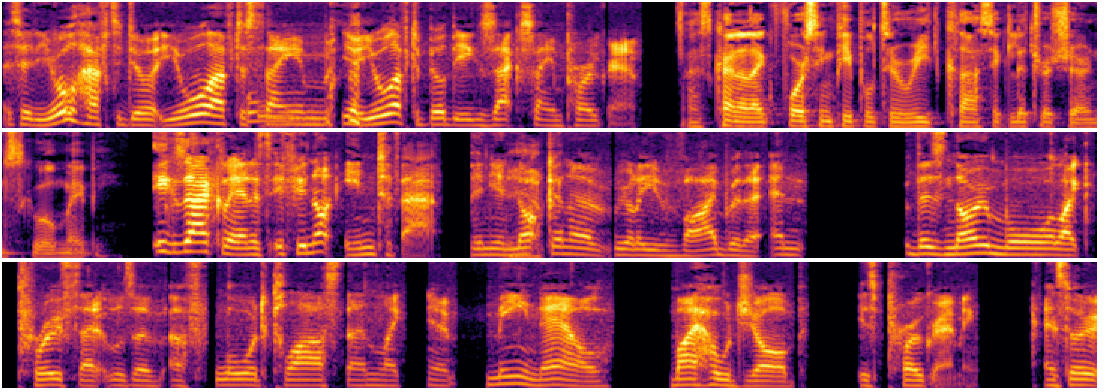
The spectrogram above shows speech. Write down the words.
They said you all have to do it. You all have to same. Yeah, you all have to build the exact same program. It's kind of like forcing people to read classic literature in school, maybe. Exactly, and it's, if you're not into that, then you're Yeah. not gonna really vibe with it. And there's no more like proof that it was a, a flawed class than like you know me now. My whole job is programming, and so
